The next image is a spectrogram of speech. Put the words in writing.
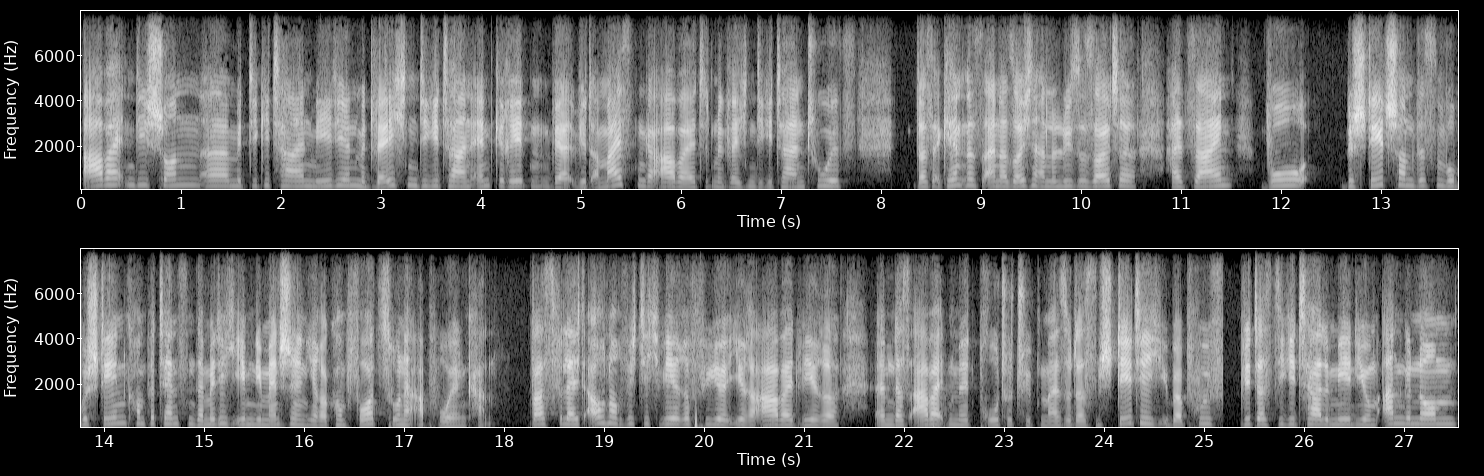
Arbeiten die schon äh, mit digitalen Medien? Mit welchen digitalen Endgeräten wird am meisten gearbeitet? Mit welchen digitalen Tools? Das Erkenntnis einer solchen Analyse sollte halt sein, wo besteht schon Wissen, wo bestehen Kompetenzen, damit ich eben die Menschen in ihrer Komfortzone abholen kann. Was vielleicht auch noch wichtig wäre für Ihre Arbeit, wäre ähm, das Arbeiten mit Prototypen. Also das stetig überprüfen, wird das digitale Medium angenommen,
